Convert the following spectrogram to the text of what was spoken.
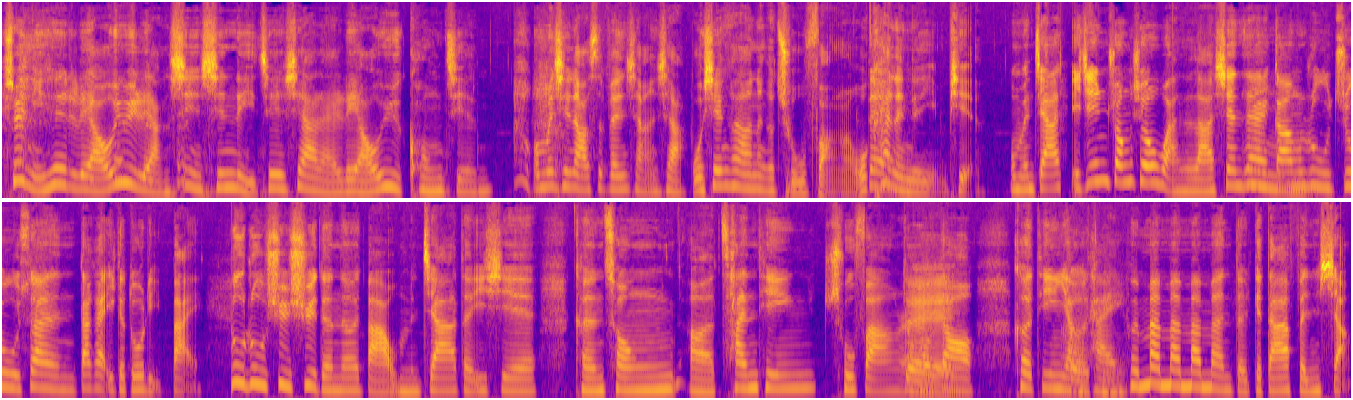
所以你是疗愈两性心理，接下来疗愈空间。我们请老师分享一下。我先看到那个厨房啊，我看了你的影片，我们家已经装修完了啦，现在刚入住，算大概一个多礼拜，陆陆续续的呢，把我们家的一些可能从呃餐厅、厨房，然后到客厅、阳台，会慢慢慢慢的给大家分享。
